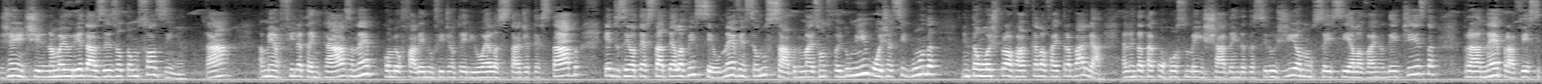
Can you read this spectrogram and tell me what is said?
Gente, na maioria das vezes eu tomo sozinha, tá? A minha filha tá em casa, né? Como eu falei no vídeo anterior, ela está de atestado. Quer dizer, o atestado dela venceu, né? Venceu no sábado, mas ontem foi domingo, hoje é segunda. Então hoje provável que ela vai trabalhar. Ela ainda tá com o rosto meio inchado ainda da cirurgia. Eu não sei se ela vai no dentista para, né, para ver se,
